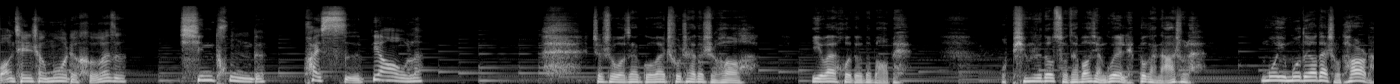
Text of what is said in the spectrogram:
王先生摸着盒子。心痛的快死掉了。这是我在国外出差的时候意外获得的宝贝，我平时都锁在保险柜里，不敢拿出来，摸一摸都要戴手套的。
